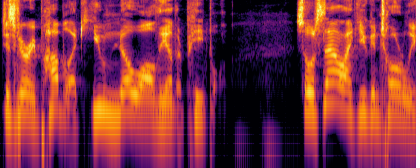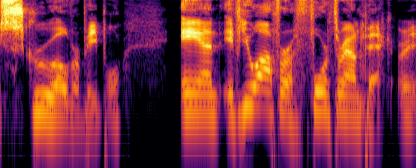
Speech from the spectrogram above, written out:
just very public, you know all the other people. So it's not like you can totally screw over people. And if you offer a fourth round pick, or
